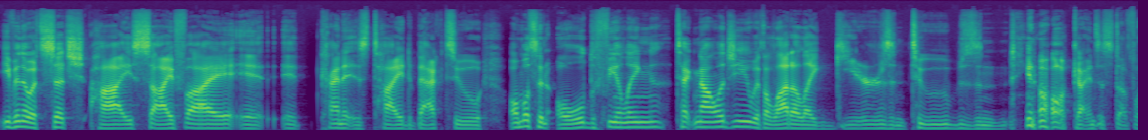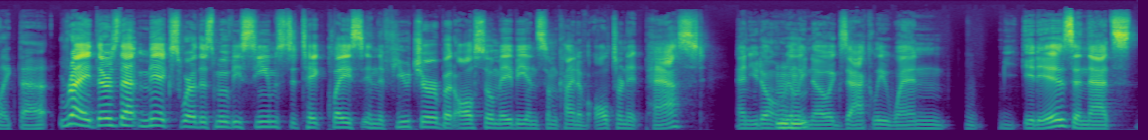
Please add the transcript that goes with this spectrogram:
even though it's such high sci-fi, it it kind of is tied back to almost an old feeling technology with a lot of like gears and tubes and you know all kinds of stuff like that. Right, there's that mix where this movie seems to take place in the future, but also maybe in some kind of alternate past, and you don't really mm-hmm. know exactly when it is, and that's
